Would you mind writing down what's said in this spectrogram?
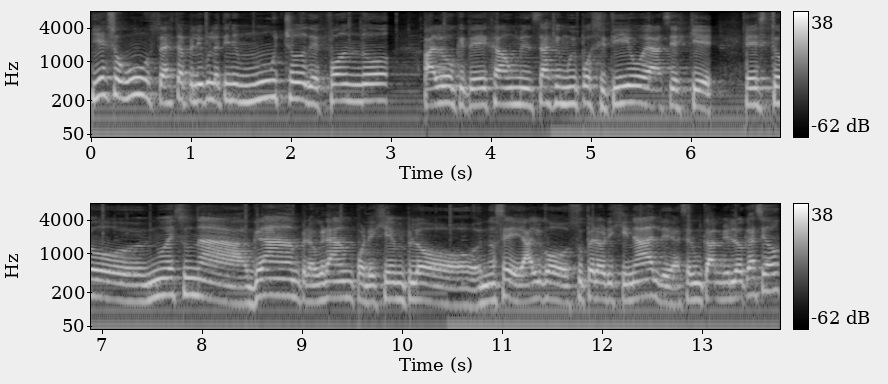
Y eso gusta, esta película tiene mucho de fondo algo que te deja un mensaje muy positivo, así es que esto no es una gran, pero gran, por ejemplo, no sé, algo súper original de hacer un cambio de locación,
